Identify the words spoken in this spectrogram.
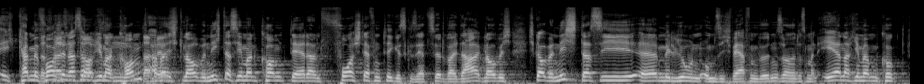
ich kann mir Das vorstellen, heißt, dass da noch jemand kommt, aber ich glaube nicht, dass jemand kommt, der dann vor Steffen Tigges gesetzt wird, weil da glaube ich, ich glaube nicht, dass sie äh, Millionen um sich werfen würden, sondern dass man eher nach jemandem guckt,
